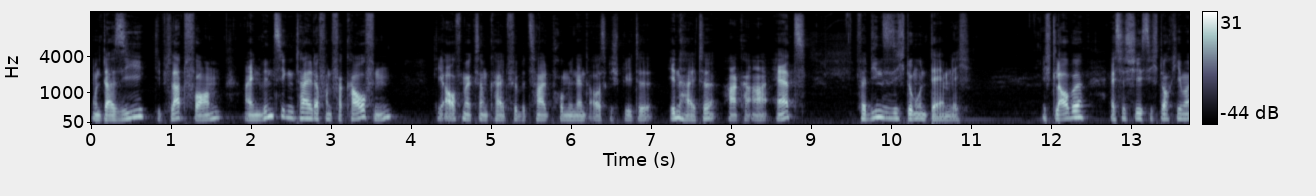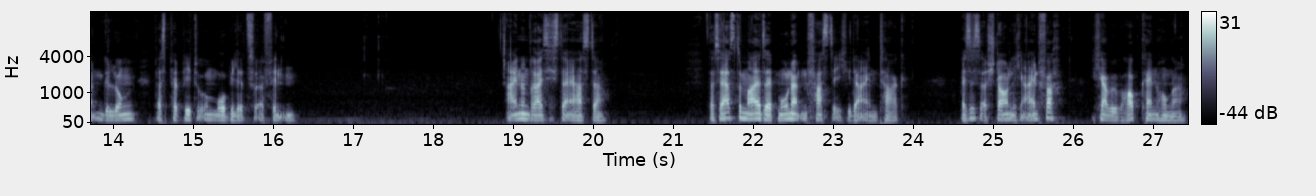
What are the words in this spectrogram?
Und da sie, die Plattform, einen winzigen Teil davon verkaufen, die Aufmerksamkeit für bezahlt prominent ausgespielte Inhalte, aka Ads, verdienen sie sich dumm und dämlich. Ich glaube, es ist schließlich doch jemandem gelungen, das Perpetuum mobile zu erfinden. 31.01. Das erste Mal seit Monaten faste ich wieder einen Tag. Es ist erstaunlich einfach, ich habe überhaupt keinen Hunger.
